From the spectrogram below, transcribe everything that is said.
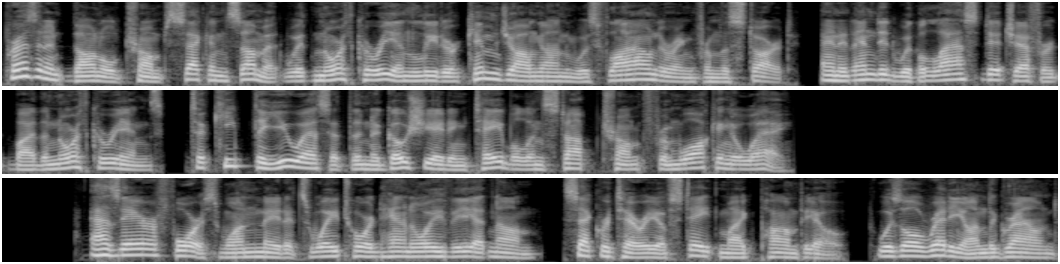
President Donald Trump's second summit with North Korean leader Kim Jong-un was floundering from the start, and it ended with a last-ditch effort by the North Koreans to keep the U.S. at the negotiating table and stop Trump from walking away. As Air Force One made its way toward Hanoi, Vietnam, Secretary of State Mike Pompeo was already on the ground,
